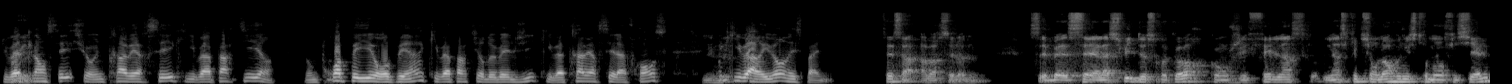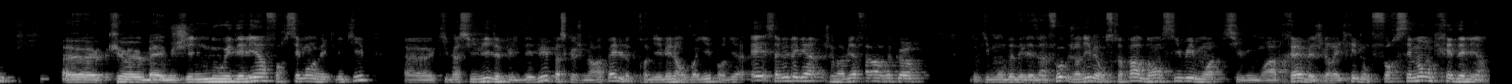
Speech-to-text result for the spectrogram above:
tu vas te lancer sur une traversée qui va partir, donc trois pays européens, qui va partir de Belgique, qui va traverser la France et mhm. qui va arriver en Espagne. C'est ça, à Barcelone. Ben, c'est à la suite de ce record, quand j'ai fait l'inscription, l'enregistrement officiel, euh, que ben, j'ai noué des liens forcément avec l'équipe. Euh, qui m'a suivi depuis le début parce que je me rappelle le premier mail envoyé pour dire Hey, salut les gars, j'aimerais bien faire un record. Donc ils m'ont donné les infos. Je leur dis on se reparle dans 6-8 mois. 6-8 mois après, ben, je leur écris. Donc forcément, on crée des liens.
